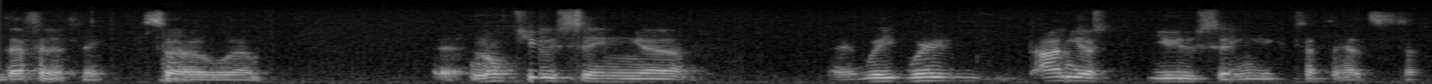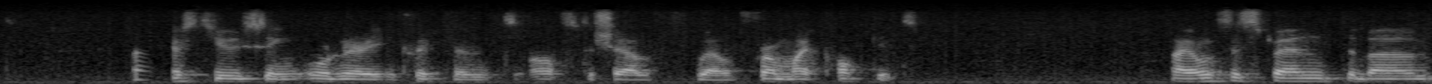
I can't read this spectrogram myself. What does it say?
Definitely. So, um, uh, not using. Uh, we, we I'm just using, except the headset, I'm just using ordinary equipment off the shelf, well, from my pocket. I also spent about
